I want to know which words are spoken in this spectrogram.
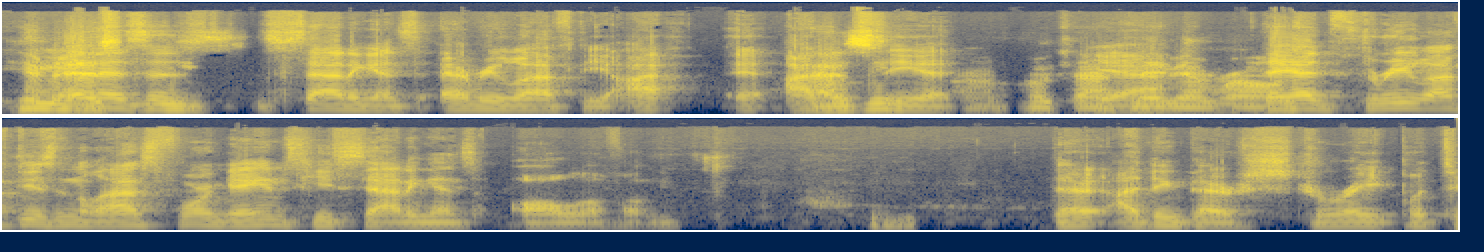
Gimenez. Gimenez is sat against every lefty. I I don't Has he? see it. okay, Yeah. maybe I'm wrong. They had three lefties in the last four games. He sat against all of them. They're, I think they're straight. That's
